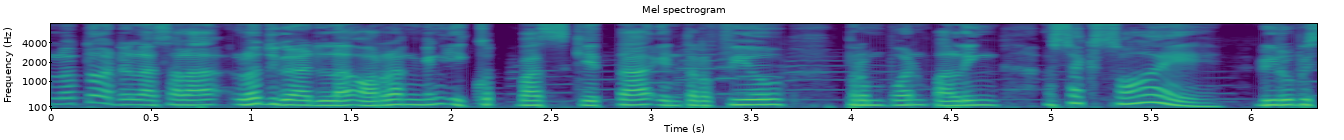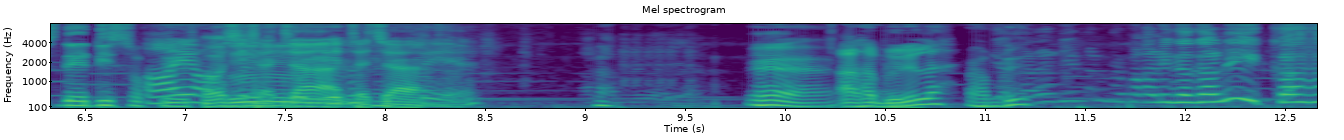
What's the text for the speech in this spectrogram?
Lo tuh adalah salah, lo juga adalah orang yang ikut pas kita interview perempuan paling seksoy di Rumpis Dedis waktu Oh, itu. yang Oh, si Caca, itu Caca. ya. Iya. Alhamdulillah. Alhamdulillah. Dia kan berapa kali gagal nikah?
